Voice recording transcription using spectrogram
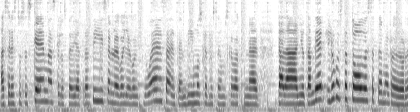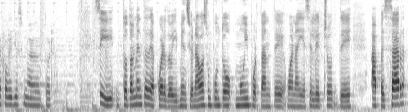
hacer estos esquemas que los pediatras dicen, luego llegó influenza, entendimos que nos tenemos que vacunar cada año también, y luego está todo este tema alrededor de COVID-19, doctor. Sí, totalmente de acuerdo. Y mencionabas un punto muy importante, Juana, y es el hecho de a pesar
